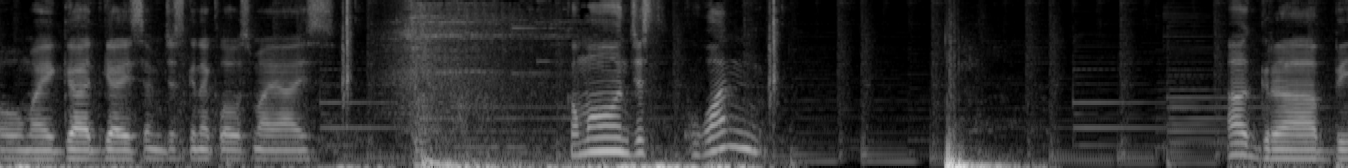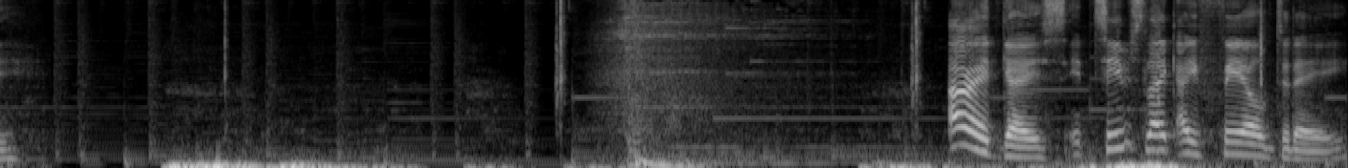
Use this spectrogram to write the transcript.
Oh my god, guys. I'm just gonna close my eyes. Come on, just one. Ah, grabe. Alright guys, it seems like I failed today.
